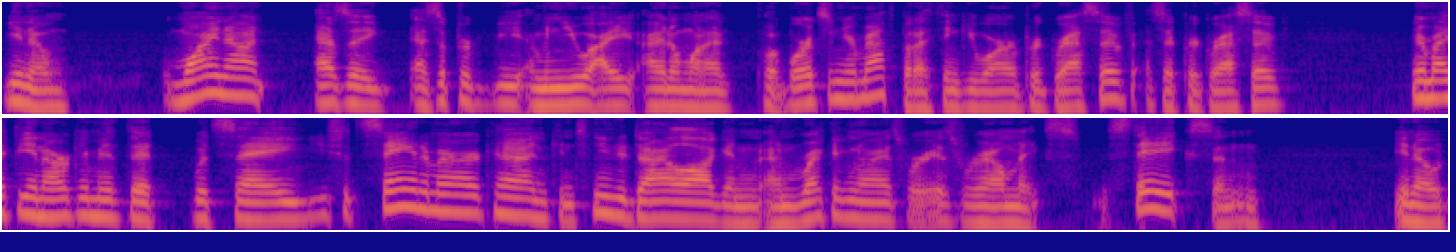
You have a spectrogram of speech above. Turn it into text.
you know, why not as a as a I mean, you I I don't want to put words in your mouth, but I think you are a progressive. As a progressive, there might be an argument that would say you should stay in America and continue to dialogue and, and recognize where Israel makes mistakes and you know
